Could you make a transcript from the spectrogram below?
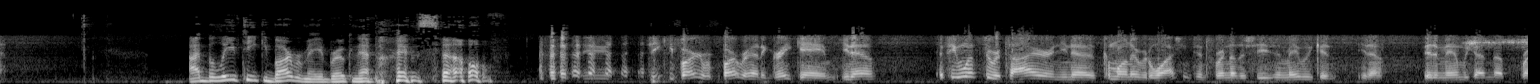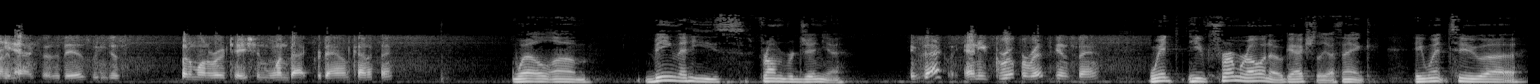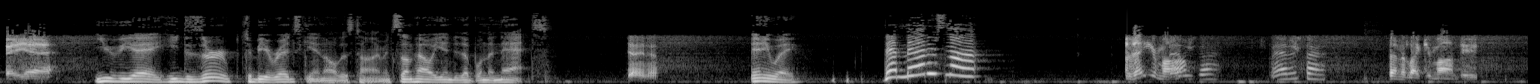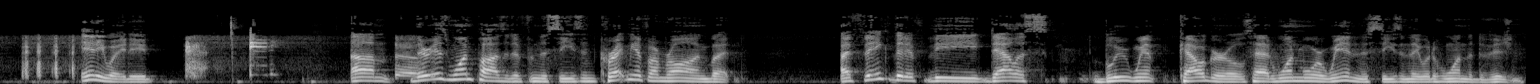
I believe Tiki Barber may have broken that by himself. Dude, Tiki Barber, Barber had a great game. You know, if he wants to retire and you know come on over to Washington for another season, maybe we could you know fit him in. We got enough running Yeah. backs as it is. We can just put him on a rotation, one back per down kind of thing. Well, um, being that he's from Virginia, Exactly. And he grew up a Redskins fan. went he's from Roanoke actually, I think. He went to uh, yeah. UVA. He deserved to be a Redskin all this time, and somehow he ended up on the Giants. Yeah, I know. Anyway, that matters not. Was that your mom? Matters not. Matters not. Sounded like your mom, dude. Anyway, dude. Um, So- there is one positive from this season. Correct me if I'm wrong, but I think that if the Dallas Blue Wimp Cowgirls had one more win this season, they would have won the division.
